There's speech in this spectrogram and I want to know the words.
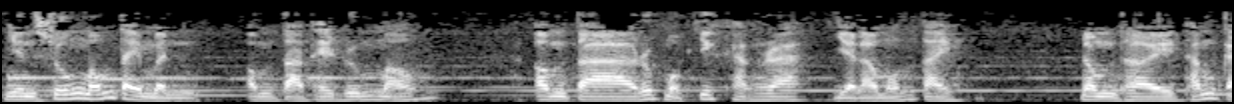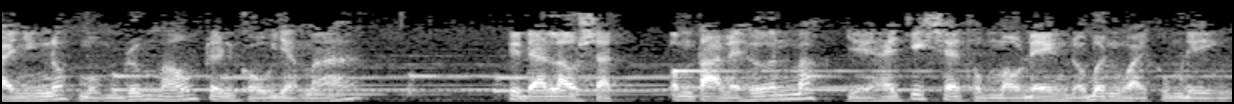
Nhìn xuống móng tay mình, ông ta thấy rúm máu. Ông ta rút một chiếc khăn ra và lau móng tay, đồng thời thấm cả những nốt mụn rúm máu trên cổ và má. Khi đã lau sạch, ông ta lại hướng ánh mắt về hai chiếc xe thùng màu đen đổ bên ngoài cung điện.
